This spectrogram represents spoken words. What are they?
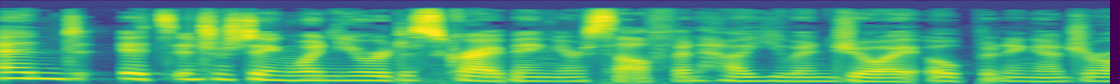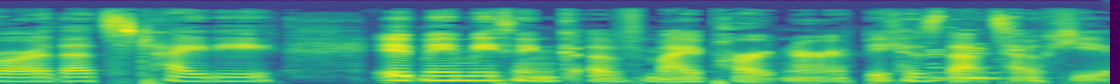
and it's interesting when you were describing yourself and how you enjoy opening a drawer that's tidy. It made me think of my partner because that's mm-hmm. how he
